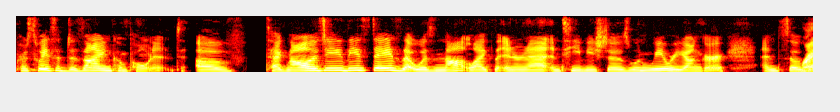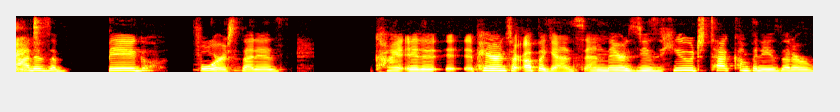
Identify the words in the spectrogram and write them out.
persuasive design component of technology these days that was not like the internet and TV shows when we were younger. And so right. that is a big force that is kind it, it, parents are up against and there's these huge tech companies that are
